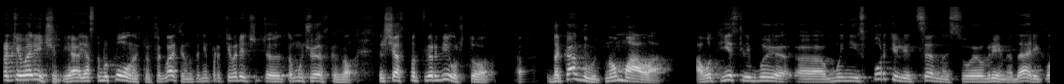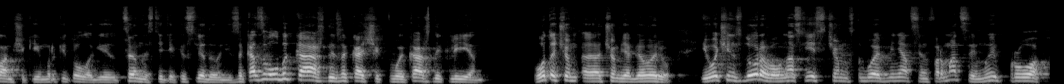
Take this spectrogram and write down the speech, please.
противоречит, я, я с тобой полностью согласен, это не противоречит э, тому, что я сказал. Ты сейчас подтвердил, что э, заказывают, но мало. А вот если бы э, мы не испортили ценность в свое время, да, рекламщики и маркетологи, ценность этих исследований, заказывал бы каждый заказчик твой, каждый клиент. Вот о чем, о чем я говорю. И очень здорово, у нас есть чем с тобой обменяться информацией. Мы про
